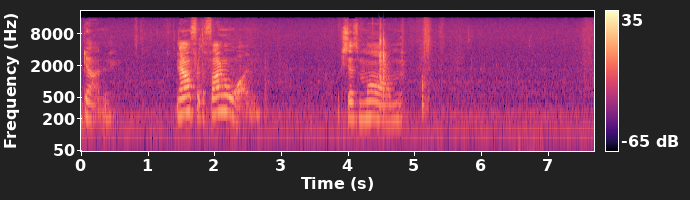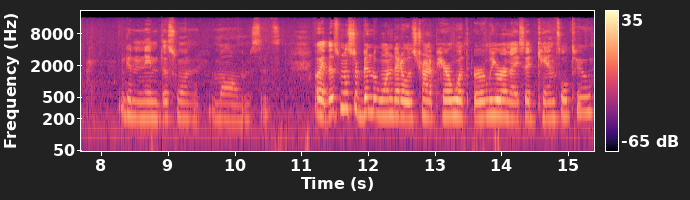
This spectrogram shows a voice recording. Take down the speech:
Done. Now for the final one, which says mom. I'm gonna name this one mom since. Okay, this must have been the one that I was trying to pair with earlier and I said cancel to.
